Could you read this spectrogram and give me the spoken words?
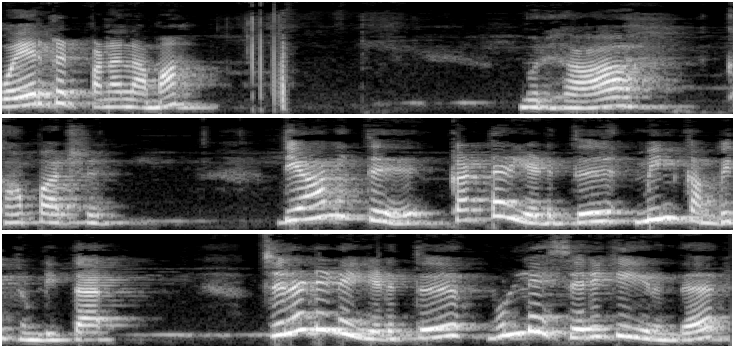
ஒயர் கட் பண்ணலாமா? முருகா காப்பாற்று. தியானித்து கட்டர் எடுத்து மின் கம்பி துண்டித்தார். ஜிலடினை எடுத்து உள்ளே செருகி இருந்த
